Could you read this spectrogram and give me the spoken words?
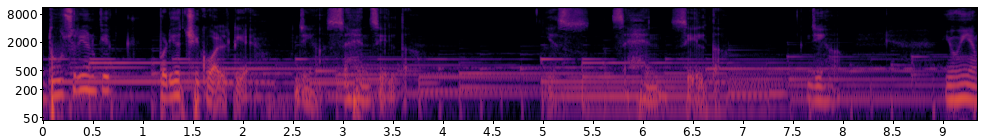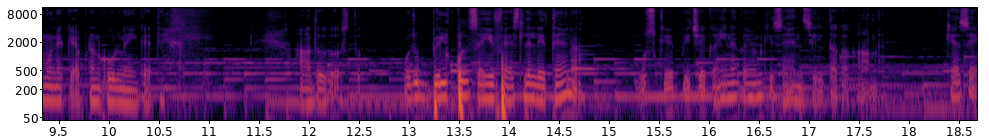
दूसरी उनकी एक बड़ी अच्छी क्वालिटी है। जी हाँ सहनशीलता। यस सहनशीलता। जी हाँ यूँ ही हम उन्हें कैप्टन कूल नहीं कहते। हाँ तो दोस्तों, वो जो बिल्कुल सही फैसले लेते हैं ना, उसके पीछे कहीं ना कहीं उनकी सहनशीलता का काम है। कैसे?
